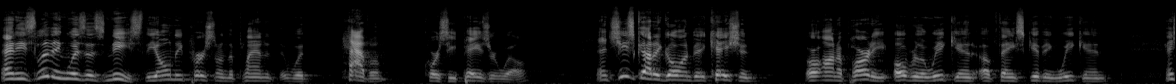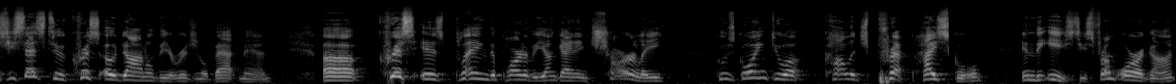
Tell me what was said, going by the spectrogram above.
And he's living with his niece, the only person on the planet that would have him. Of course, he pays her well. And she's got to go on vacation or on a party over the weekend of Thanksgiving weekend. And she says to Chris O'Donnell, the original Batman, uh, Chris is playing the part of a young guy named Charlie who's going to a college prep high school in the East. He's from Oregon,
